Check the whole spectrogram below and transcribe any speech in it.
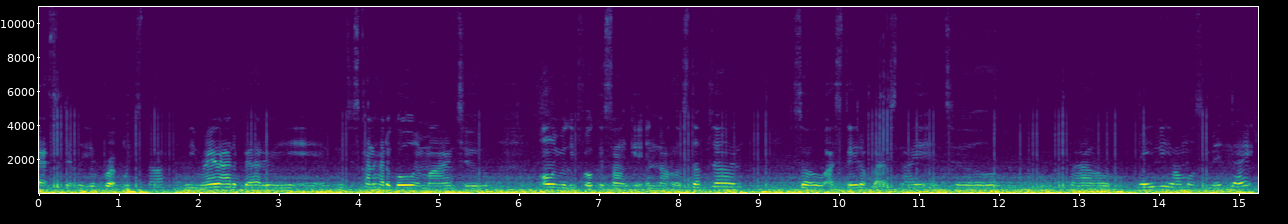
accidentally abruptly stopped. We ran out of battery and we just kind of had a goal in mind to only really focus on getting all the stuff done. So I stayed up last night until about maybe almost midnight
